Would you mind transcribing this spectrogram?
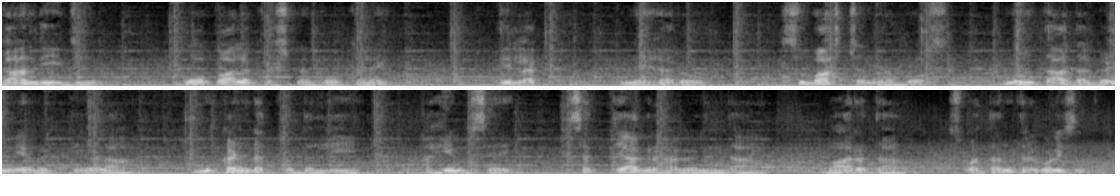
ಗಾಂಧೀಜಿ, ಗೋಪಾಲಕೃಷ್ಣ ಗೋಖಲೆ, ತಿಲಕ್ ನೆಹರು, ಸುಭಾಷ್ ಚಂದ್ರ ಬೋಸ್ ಮುಂತಾದ ಗಣ್ಯ ವ್ಯಕ್ತಿಗಳ ಮುಖಂಡತ್ವದಲ್ಲಿ ಅಹಿಂಸೆ ಸತ್ಯಾಗ್ರಹಗಳಿಂದ ಭಾರತ ಸ್ವತಂತ್ರಗೊಳಿಸಿತು.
